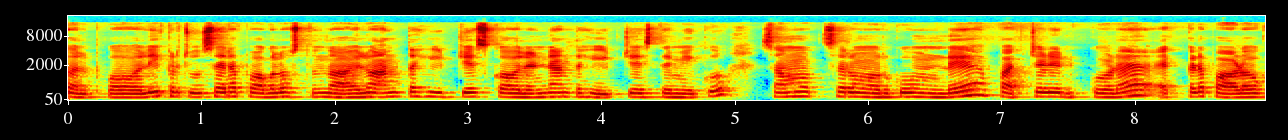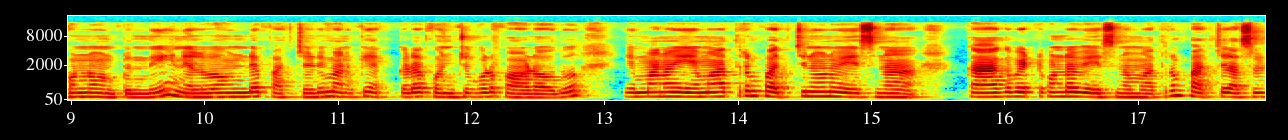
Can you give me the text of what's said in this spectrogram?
కలుపుకోవాలి. ఇక్కడ చూసారా పొగలు వస్తుంది ఆయిల్. అంత హీట్ చేసుకోవాలండి. అంత హీట్ చేస్తే మీకు సంవత్సరం వరకు ఉండే పచ్చడి కూడా ఎక్కడ పాడవకుండా ఉంటుంది. నిల్వ ఉండే పచ్చడి మనకి ఎక్కడ కొంచెం కూడా పాడవదు. మనం ఏమాత్రం పచ్చి నూనె వేసినా కాగబెట్టకుండా వేసినా మాత్రం పచ్చడి అసలు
